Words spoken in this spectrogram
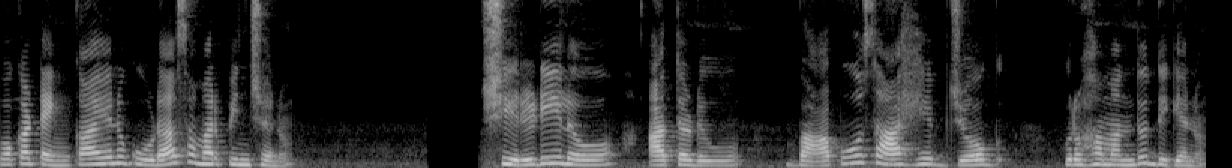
ఒక టెంకాయను కూడా సమర్పించెను. షిరిడీలో అతడు బాపు సాహెబ్ జోగ్ గృహమందు దిగెను.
